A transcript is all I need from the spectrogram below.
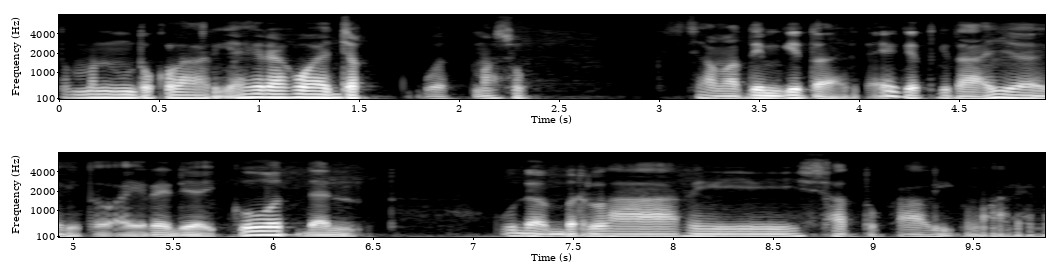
temen untuk lari. Akhirnya aku ajak buat masuk sama tim kita. Eh kita, kita aja gitu. Akhirnya dia ikut dan udah berlari satu kali kemarin.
